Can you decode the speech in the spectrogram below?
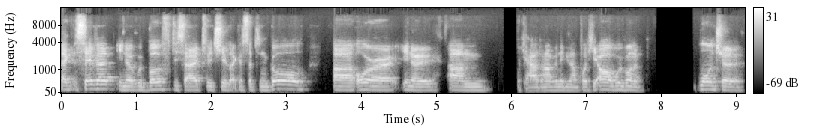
Like say that you know we both decide to achieve like a certain goal, uh, or you know, um, okay, I don't have an example here. Oh, we want to launch a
